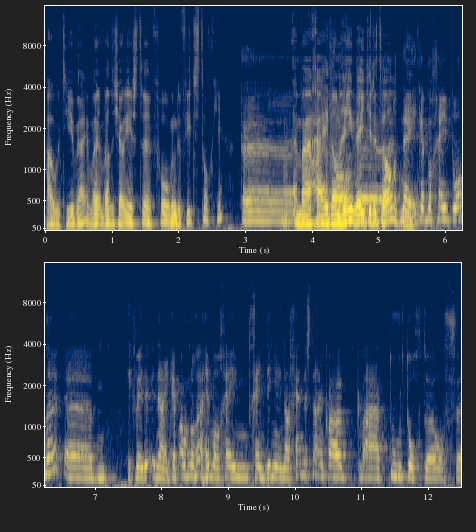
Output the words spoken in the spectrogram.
hou het hierbij. Wa- Wat is jouw eerste volgende fietstochtje? Uh, En waar ga je dan heen? Weet je dit al, of nee, niet? ik heb nog geen plannen. Ik, weet, nou, ik heb ook nog helemaal geen, geen dingen in de agenda staan qua, qua toertochten of, uh,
